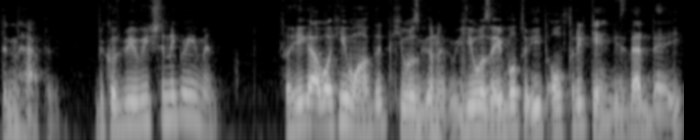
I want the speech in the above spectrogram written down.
Didn't happen because we reached an agreement. So he got what he wanted. He was gonna. He was able to eat all three candies that day,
